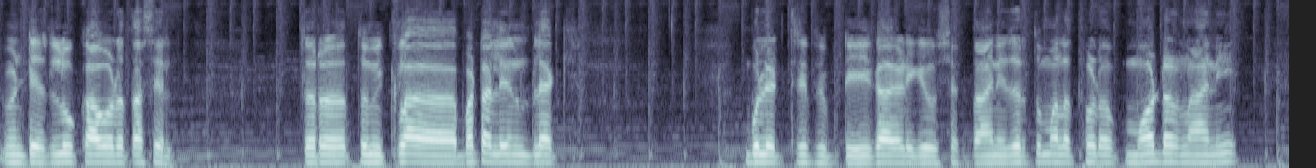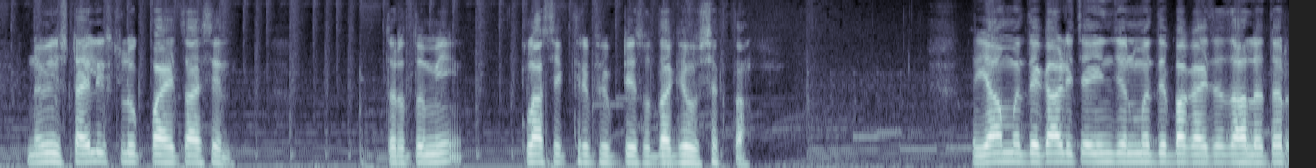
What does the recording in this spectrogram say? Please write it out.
विंटेज लुक आवडत असेल तर तुम्ही क्ला battalion black bullet three fifty ही गाडी घेऊ शकता. आणि जर तुम्हाला थोडं मॉडर्न आणि नवीन स्टायलिश लुक पाहायचा असेल तर तुम्ही क्लासिक थ्री फिफ्टीसुद्धा घेऊ शकता. यामध्ये गाडीच्या इंजिनमध्ये बघायचं झालं तर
